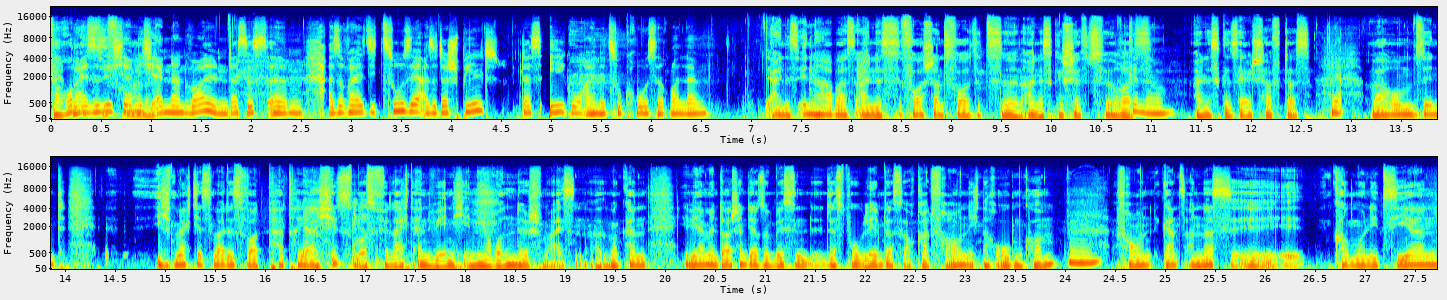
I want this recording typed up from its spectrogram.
Warum? weil sie sich ja Frage. nicht ändern wollen. Das ist, ähm, also weil sie zu sehr, also da spielt das Ego eine zu große Rolle. Eines Inhabers, eines Vorstandsvorsitzenden, eines Geschäftsführers, Genau. eines Gesellschafters. Ja. Warum sind, ich möchte jetzt mal das Wort Patriarchismus vielleicht ein wenig in die Runde schmeißen. Also man kann, wir haben in Deutschland ja so ein bisschen das Problem, dass auch gerade Frauen nicht nach oben kommen. Mhm. Frauen ganz anders äh, kommunizieren,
